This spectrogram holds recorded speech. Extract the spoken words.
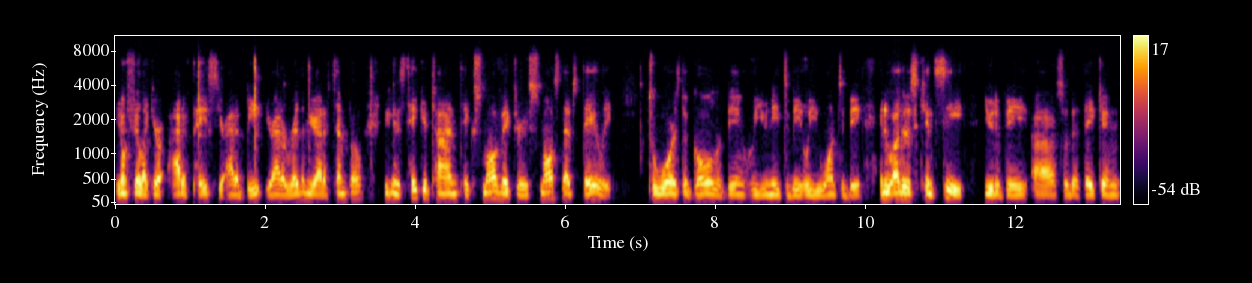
You don't feel like you're out of pace, you're out of beat, you're out of rhythm, you're out of tempo. You can just take your time, take small victories, small steps daily towards the goal of being who you need to be, who you want to be, and who others can see you to be uh, so that they can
